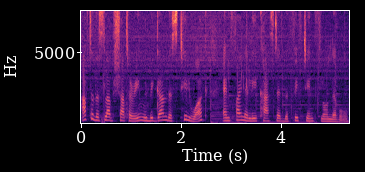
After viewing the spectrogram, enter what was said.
After the slab shuttering, we began the steelwork and finally casted the 15th floor level.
